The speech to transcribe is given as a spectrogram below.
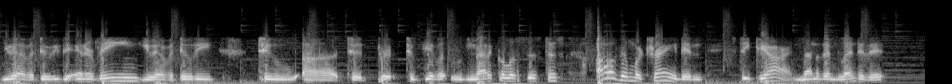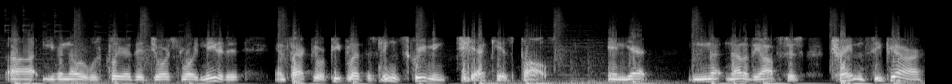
you have a duty to intervene. You have a duty to uh, to to give medical assistance. All of them were trained in CPR. None of them lended it, uh, even though it was clear that George Floyd needed it. In fact, there were people at the scene screaming, check his pulse. And yet, n- none of the officers trained in CPR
